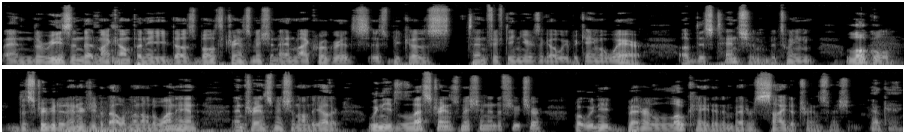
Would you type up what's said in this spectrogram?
And the reason that my company does both transmission and microgrids is because 10, 15 years ago, we became aware of this tension between local distributed energy development on the one hand and transmission on the other. We need less transmission in the future, but we need better located and better sited transmission. Okay.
